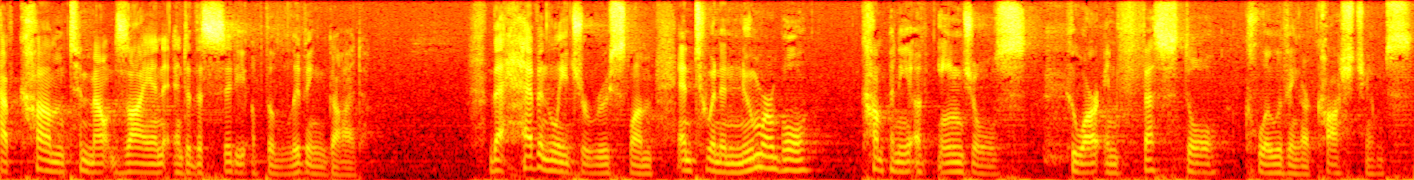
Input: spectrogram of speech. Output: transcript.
have come to Mount Zion and to the city of the living God, the heavenly Jerusalem, and to an innumerable company of angels who are in festal clothing or costumes,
